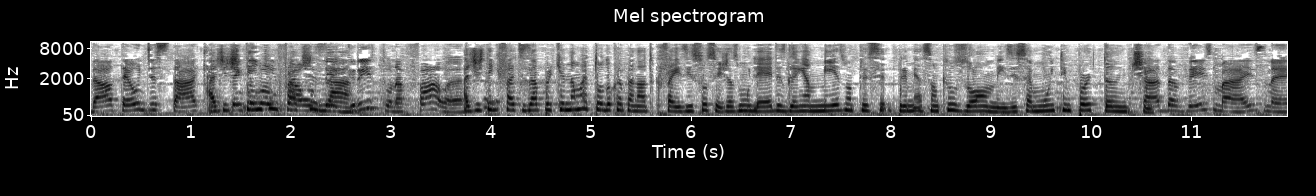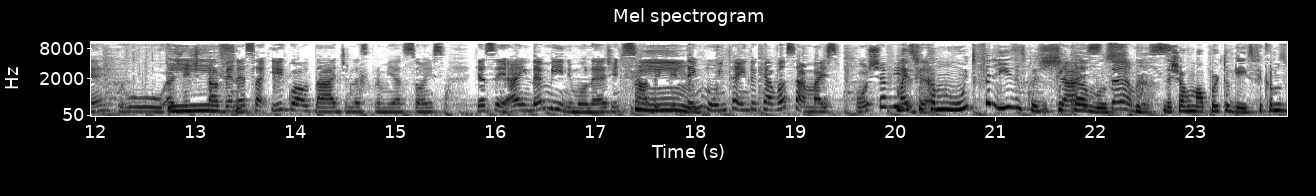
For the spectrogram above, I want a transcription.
Dá até um destaque. A gente tem, tem que, que enfatizar. Um negrito na fala. A gente tem que enfatizar porque não é todo o campeonato que faz isso, ou seja, as mulheres ganham a mesma premiação que os homens. Isso é muito importante. Cada vez mais, né? O, a isso. gente tá vendo essa igualdade nas premiações. E assim, ainda é mínimo, né? A gente Sim. sabe que tem muito ainda que avançar, mas poxa vida. Mas ficamos muito felizes com isso. Já ficamos. Estamos. Deixa eu arrumar o português. Ficamos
